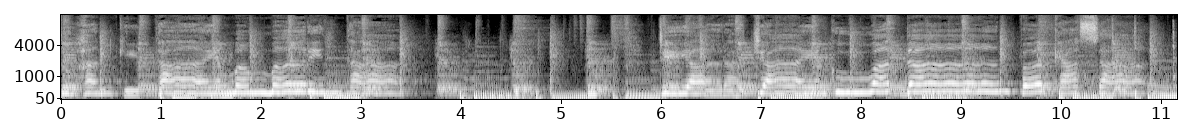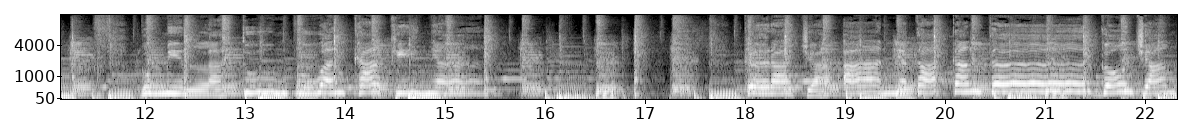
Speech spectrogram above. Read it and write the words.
Tuhan kita Raja yang kuat dan perkasa. Bumilah tumpuan kakinya. Kerajaannya takkan tergoncang.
